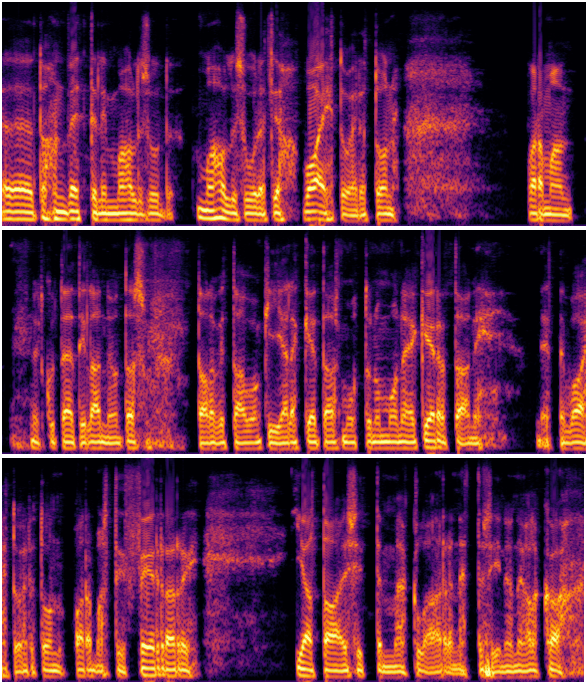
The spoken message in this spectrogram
äh, tuohon Vettelin mahdollisuudet, mahdollisuudet ja vaihtoehdot on varmaan nyt kun tämä tilanne on taas talvitauonkin jälkeen taas muuttunut moneen kertaan, niin että ne vaihtoehdot on varmasti Ferrari, ja tai sitten McLaren, että siinä ne alkaa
